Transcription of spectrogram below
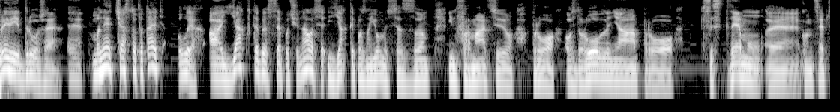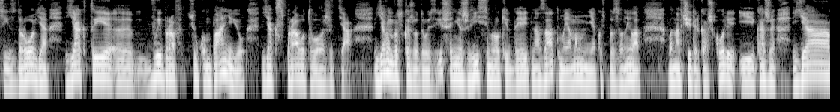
Привіт, друже. Е, мене часто питають. Олег, а як в тебе все починалося, і як ти познайомився з інформацією про оздоровлення, про систему е, концепції здоров'я? Як ти е, вибрав цю компанію як справу твого життя? Я вам розкажу, друзі. Більше ніж 8 років 9 назад моя мама мені якось позвонила. Вона вчителька в школі і каже: Я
